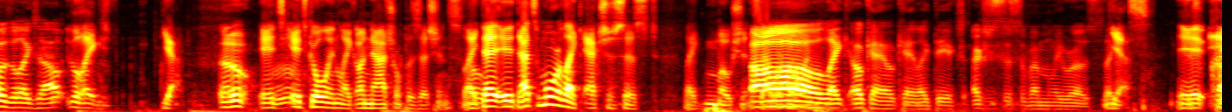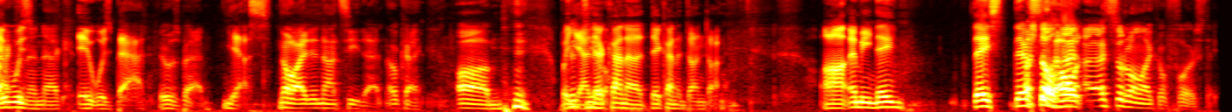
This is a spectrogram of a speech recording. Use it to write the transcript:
Oh, the legs out. the legs. Yeah, Oh, it's it's going like unnatural positions. Like that. It, that's more like exorcist like motions. that were oh, like okay, okay, like the Ex- Exorcist of Emily Rose. Like, yes. It, crack it in was the neck. it was bad. It was bad. Yes, No, I did not see that. Okay. Um, but yeah, they're kind of they're kind of done done. Uh, I mean they they they're I still, still, hold. I, I still don't like a Florida State.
